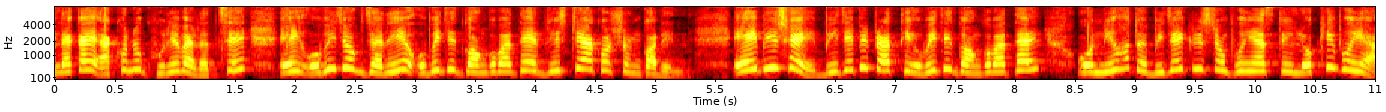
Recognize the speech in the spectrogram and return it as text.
এলাকায় এখনও ঘুরে বেড়াচ্ছে এই অভিযোগ জানিয়ে অভিজিৎ গঙ্গোপাধ্যায়ের দৃষ্টি আকর্ষণ করেন। এই বিষয়ে বিজেপি প্রার্থী অভিজিৎ গঙ্গোপাধ্যায় ও নিহত বিজয় কৃষ্ণ ভূঁইয়া, স্ত্রী লক্ষ্মী ভূঁইয়া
